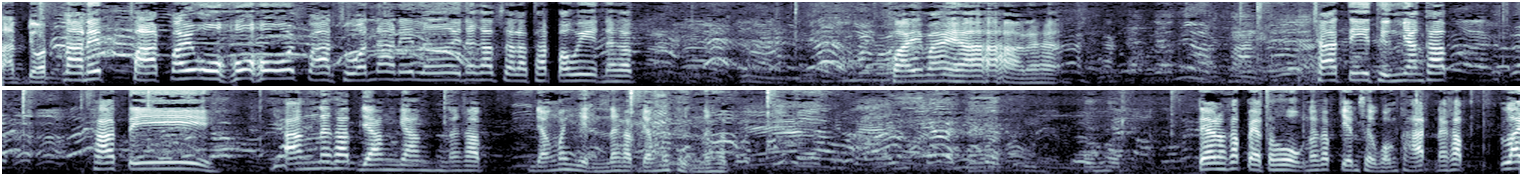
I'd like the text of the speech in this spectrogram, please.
ตัดหยดหน้าเน็ตปาดไปโอ้โหปาดสวนหน้าเน็ตเลยนะครับสารทัดประเวศนะครับ ไฟไหม้ฮะนะฮะชาตีถึงยังครับ ชาตียังนะครับยังยังนะครับ ยังไม่เห็นนะครับยังไม่ถึงนะครับแต้มนะครับ8ต่อ6นะครับเกมเสิร์ฟของทัดนะครับไล่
